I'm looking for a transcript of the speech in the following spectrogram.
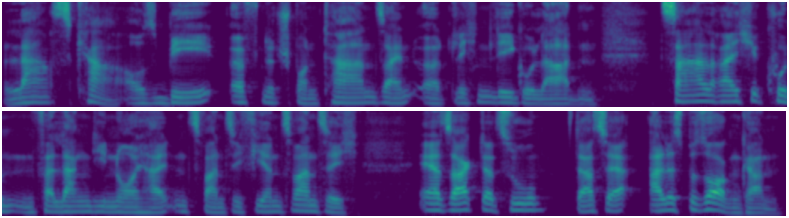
Lars K. aus B. öffnet spontan seinen örtlichen Lego-Laden. Zahlreiche Kunden verlangen die Neuheiten 2024. Er sagt dazu, dass er alles besorgen kann.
